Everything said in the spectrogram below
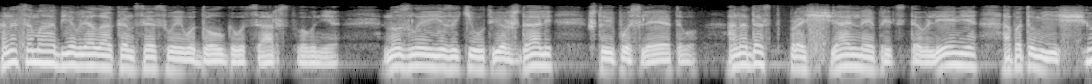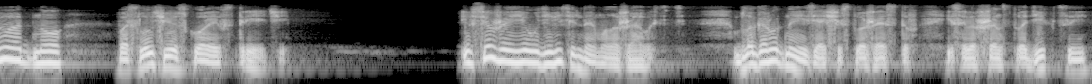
она сама объявляла о конце своего долгого царствования, но злые языки утверждали, что и после этого она даст прощальное представление, а потом еще одно по случаю скорой встречи. И все же ее удивительная моложавость, благородное изящество жестов и совершенство дикции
